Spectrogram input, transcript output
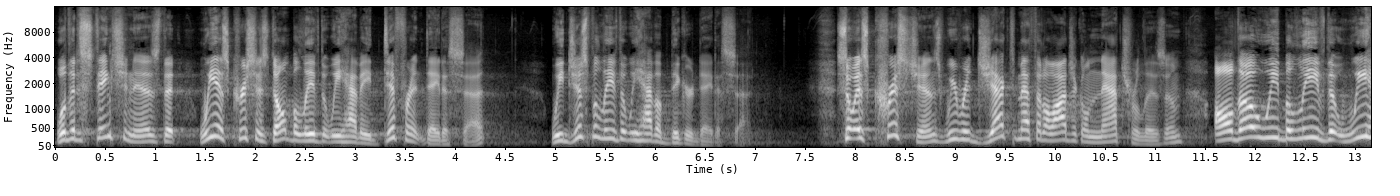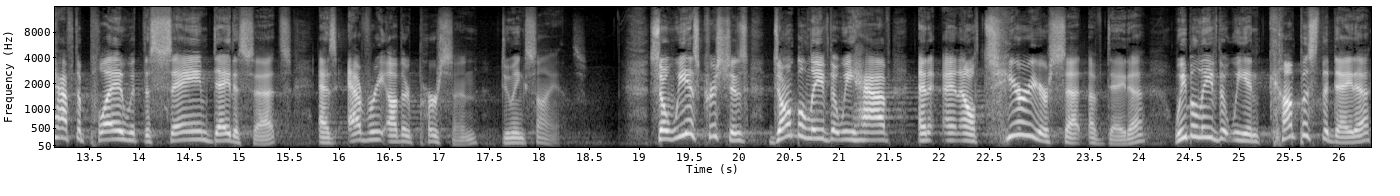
Well, the distinction is that we as Christians don't believe that we have a different data set. We just believe that we have a bigger data set. So, as Christians, we reject methodological naturalism, although we believe that we have to play with the same data sets as every other person doing science. So, we as Christians don't believe that we have an, an, ulterior set of data. We believe that we encompass the data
